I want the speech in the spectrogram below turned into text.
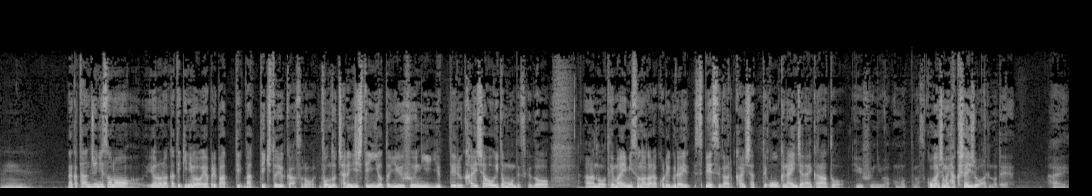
うん。なんか単純にその世の中的にもやっぱり抜擢抜擢というか、そのどんどんチャレンジしていいよというふうに言っている会社は多いと思うんですけど、あの手前味噌ながらこれぐらいスペースがある会社って多くないんじゃないかなというふうには思ってます。子会社も100社以上あるので、はい。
